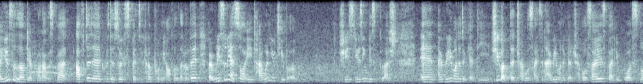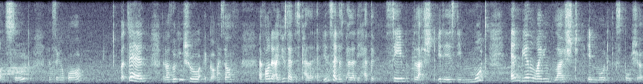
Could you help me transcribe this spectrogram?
I used to love their products but after that because they're so expensive kind of put me off a little bit. But recently I saw a Taiwan YouTuber. She's using this blush and I really wanted to get the she got the travel size and I really wanted to get a travel size but it was not sold in Singapore. But then when I was looking through I got myself I found that I used to have this palette and inside this palette they had the same blush. It is the Mood ambient lighting blushed in mode exposure.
